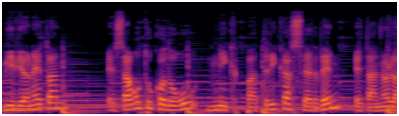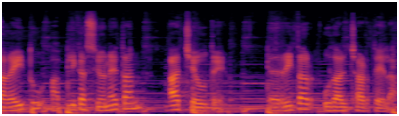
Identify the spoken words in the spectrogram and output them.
Bideo honetan, ezagutuko dugu Nik Patrika zer den eta nola gehitu aplikazio honetan HUT, Herritar Udal Txartela.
